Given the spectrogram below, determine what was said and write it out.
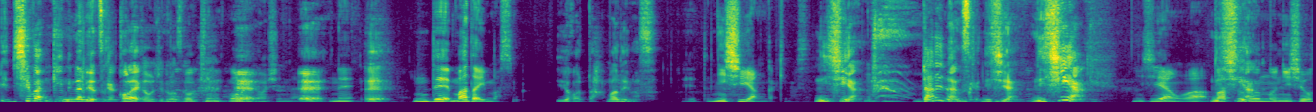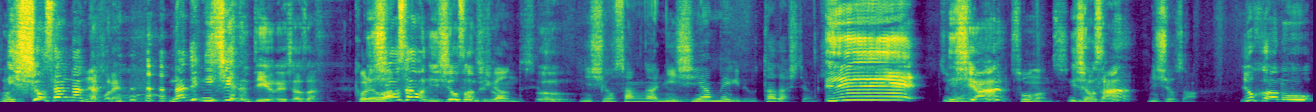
一番気になるやつが来ないかもしれません。来来ないかもしれない、ええ。ね。えでまだいます。えよかった。まだいます、えっ、と西安が来ます。西安誰なんですか西安西安西安は抜群の西尾さん西尾さんなんだこれ。なんで西安って言うの吉田さん？これは西尾さんは西尾さんでしょ？違うんですよ、うん、西尾さんが西安名義で歌出してるんですよ、ええ西安そうなんです。よ西尾さ西尾さん。んよくあの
